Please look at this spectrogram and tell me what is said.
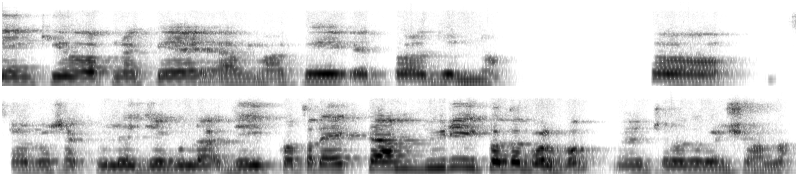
থ্যাংক ইউ আপনাকে আমাকে এড করার জন্য। তো সর্বসাকুলে যেগুলা যেই কথাটা একটা আমি দুইটাই কথা বলব চলে যাব ইনশাআল্লাহ।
